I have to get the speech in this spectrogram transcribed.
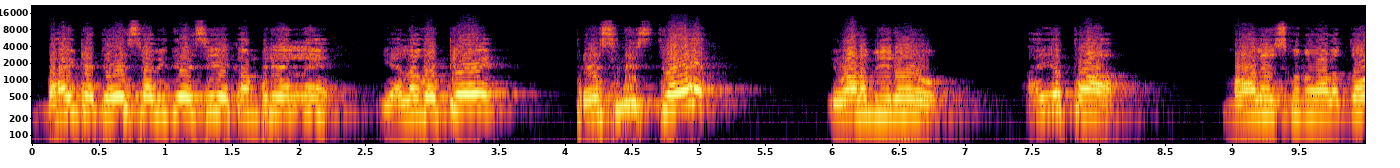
బయట దేశ విదేశీ కంపెనీలని ఎలగొట్టి ప్రశ్నిస్తే ఇవాళ మీరు అయ్యప్ప మాలేసుకున్న వాళ్ళతో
